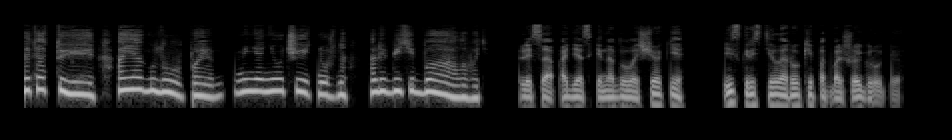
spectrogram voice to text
«Это ты, а я глупая. Меня не учить нужно, а любить и баловать». Лиса по-детски надула щеки и скрестила руки под большой грудью.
